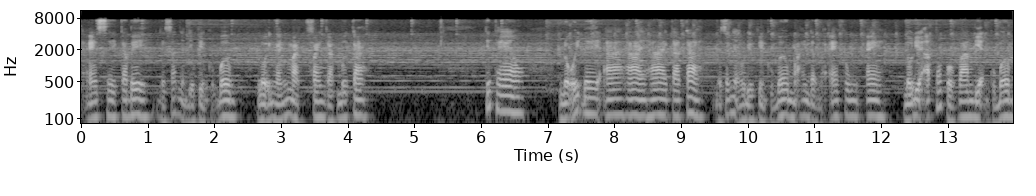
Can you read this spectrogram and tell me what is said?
ECKB để xác nhận điều khiển của bơm. Lỗi ngánh mạch, phanh gạt mưa cao. Tiếp theo lỗi DA22KK để xác nhận điều khiển của bơm mã hành động là E0E e. lỗi điện áp thấp của van điện của bơm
